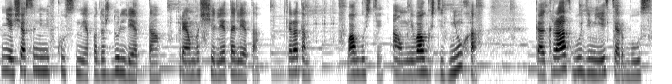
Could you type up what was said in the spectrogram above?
Не, сейчас они невкусные, я подожду лето. Прям вообще лето-лето. Когда там? В августе. А, у меня в августе днюха. Как раз будем есть арбуз.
